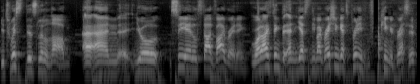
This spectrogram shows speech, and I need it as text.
you twist this little knob uh, and you'll see it'll start vibrating. What I think that, and yes, the vibration gets pretty fucking aggressive.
